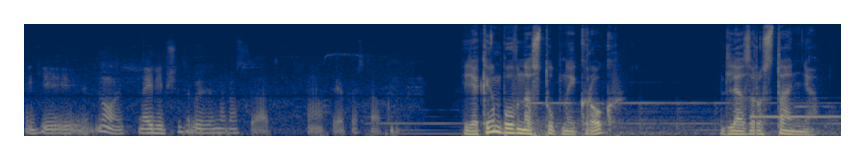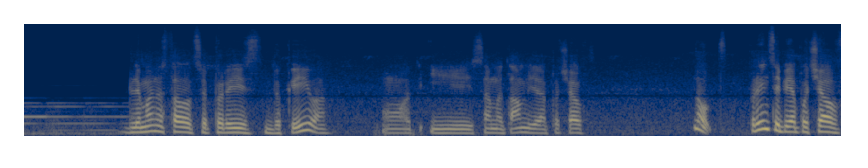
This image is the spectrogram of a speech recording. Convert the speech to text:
які, ну, найліпші друзі, можна сказати. От, якось так. Яким був наступний крок для зростання? Для мене стало це переїзд до Києва. От, і саме там я почав. Ну, в принципі, я почав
